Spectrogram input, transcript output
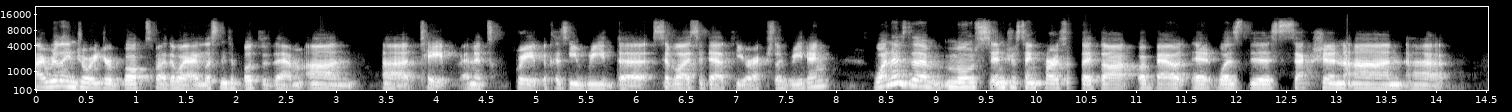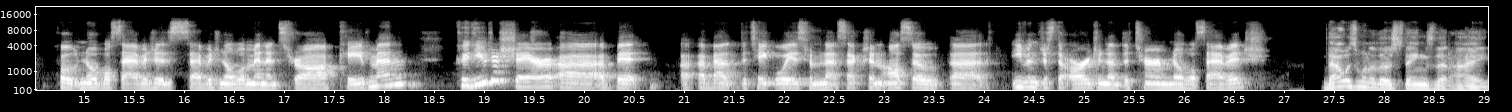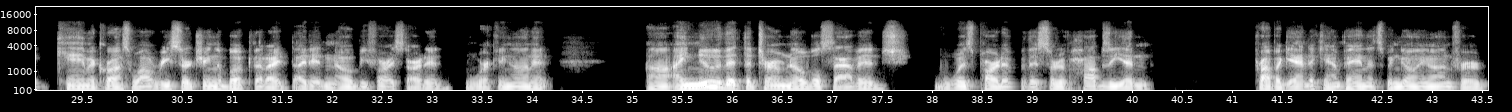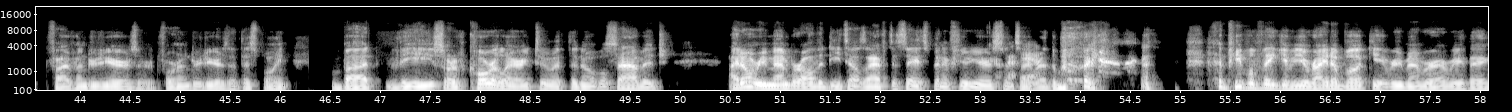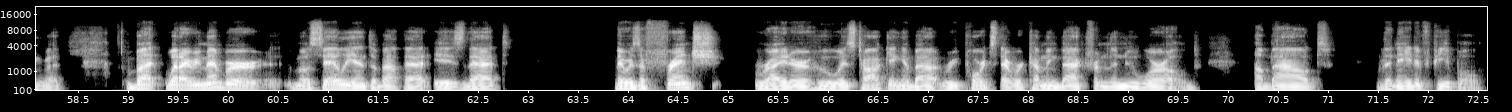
I really enjoyed your books, by the way. I listened to both of them on uh, tape, and it's great because you read the Civilized to Death you're actually reading. One of the most interesting parts I thought about it was this section on uh, quote noble savages, savage noblemen, and straw cavemen. Could you just share uh, a bit uh, about the takeaways from that section? Also, uh, even just the origin of the term noble savage. That was one of those things that I came across while researching the book that I, I didn't know before I started working on it. Uh, I knew that the term noble savage was part of this sort of Hobbesian propaganda campaign that's been going on for 500 years or 400 years at this point. But the sort of corollary to it, the noble savage, I don't remember all the details. I have to say, it's been a few years since I read the book. People think if you write a book, you remember everything, but but what I remember most salient about that is that there was a French writer who was talking about reports that were coming back from the New World about the native people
